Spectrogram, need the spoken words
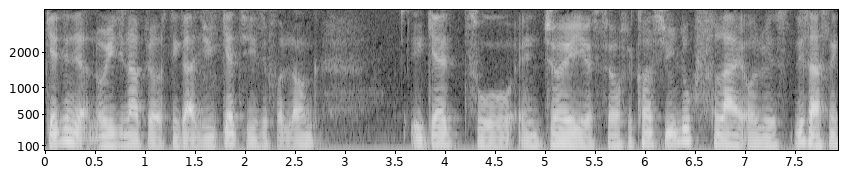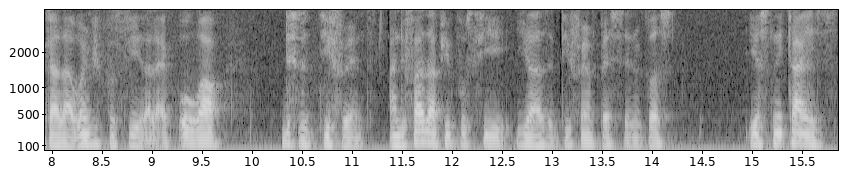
getting an original pair of sneakers, you get to use it for long. You get to enjoy yourself because you look fly always. These are sneakers that when people see, they're like, "Oh wow, this is different." And the fact that people see you as a different person because your sneaker is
